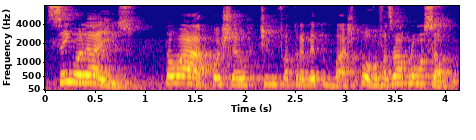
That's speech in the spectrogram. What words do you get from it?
sem olhar isso. Então, ah, poxa, eu tive um faturamento baixo. Pô, vou fazer uma promoção.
